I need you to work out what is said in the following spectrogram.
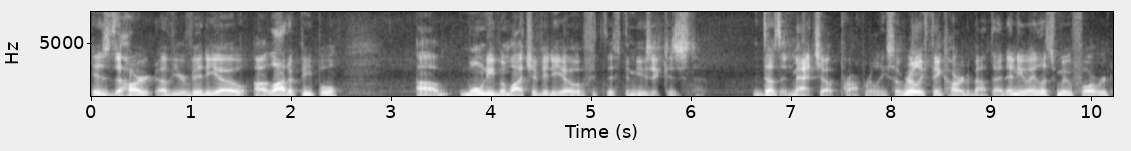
is the heart of your video. A lot of people um, won't even watch a video if, if the music is doesn't match up properly. So really think hard about that. Anyway, let's move forward.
